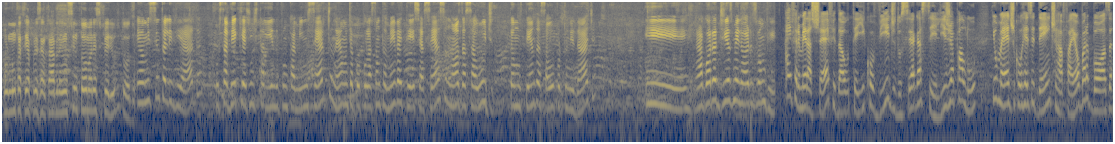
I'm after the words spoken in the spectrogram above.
por nunca ter apresentado nenhum sintoma nesse período todo. Eu me sinto aliviada por saber que a gente está indo para um caminho certo, né, onde a população também vai ter esse acesso. Nós da saúde estamos tendo essa oportunidade e agora dias melhores vão vir. A enfermeira-chefe da UTI Covid do CHC, Lígia Palu, e o médico residente Rafael Barbosa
